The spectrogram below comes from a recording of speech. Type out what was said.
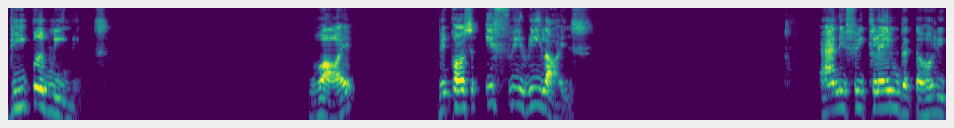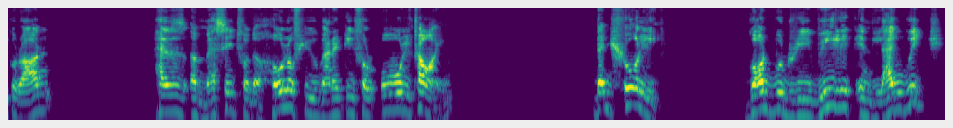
deeper meanings. Why? Because if we realize and if we claim that the Holy Quran has a message for the whole of humanity for all time, then surely God would reveal it in language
